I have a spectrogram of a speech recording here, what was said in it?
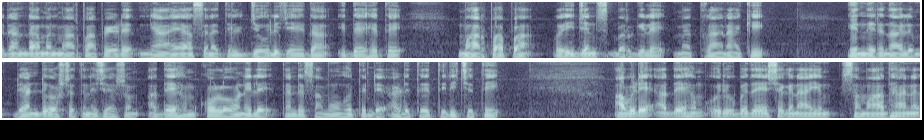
രണ്ടാമൻ മാർപ്പാപ്പയുടെ ന്യായാസനത്തിൽ ജോലി ചെയ്ത ഇദ്ദേഹത്തെ മാർപ്പാപ്പ റീജൻസ്ബർഗിലെ മെത്രാനാക്കി. എന്നിരുന്നാലും രണ്ട് വർഷത്തിന് ശേഷം അദ്ദേഹം കൊളോണിലെ തന്റെ സമൂഹത്തിന്റെ അടുത്ത് തിരിച്ചെത്തി. അവിടെ അദ്ദേഹം ഒരു ഉപദേശകനായും സമാധാന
